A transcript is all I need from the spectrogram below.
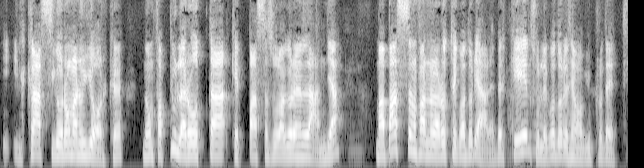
il classico Roma-New York non fa più la rotta che passa sulla Groenlandia, ma passano, fanno la rotta equatoriale perché ah. sull'equatore siamo più protetti.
